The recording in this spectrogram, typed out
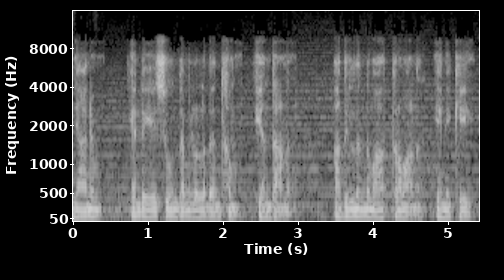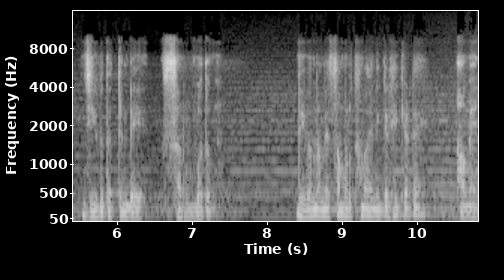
ഞാനും എന്റെ യേശുവും തമ്മിലുള്ള ബന്ധം എന്താണ്? അതിൽ നിന്ന് മാത്രമാണ് എനിക്ക് ജീവിതത്തിന്റെ സർവതും. ദൈവം നമ്മെ സമൃദ്ധമായി അനുഗ്രഹിക്കട്ടെ. ആമേൻ.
